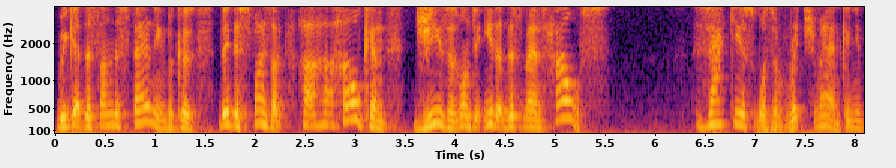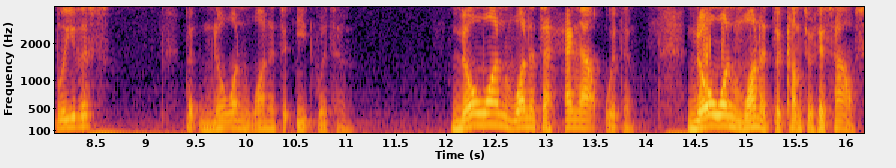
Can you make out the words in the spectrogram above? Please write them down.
We get this understanding because they despise, like, how, can Jesus want to eat at this man's house? Zacchaeus was a rich man. Can you believe this? But no one wanted to eat with him. No one wanted to hang out with him. No one wanted to come to his house,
